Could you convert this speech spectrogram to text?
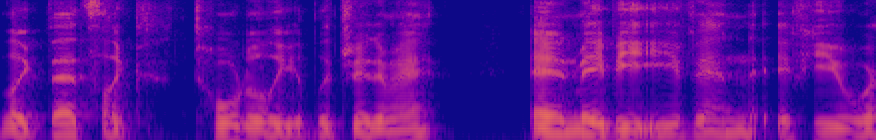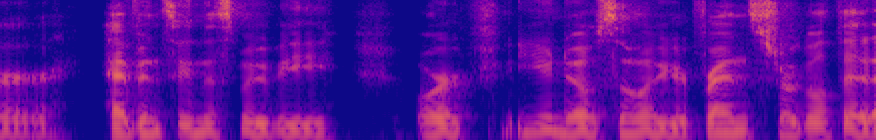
like that's like totally legitimate and maybe even if you were haven't seen this movie or if you know some of your friends struggle with it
